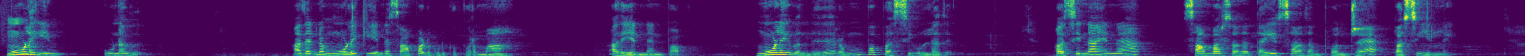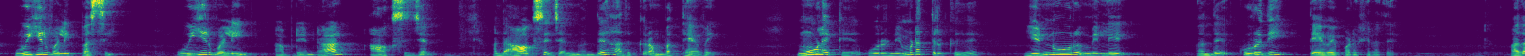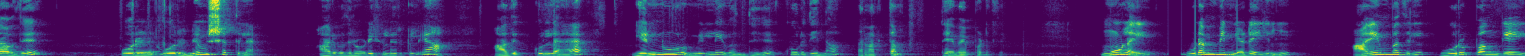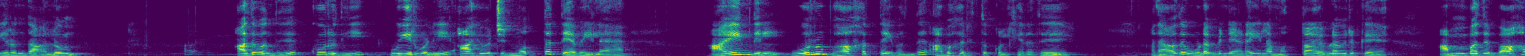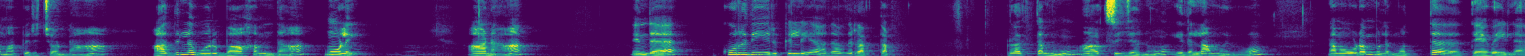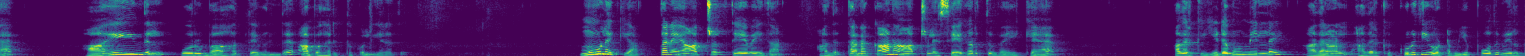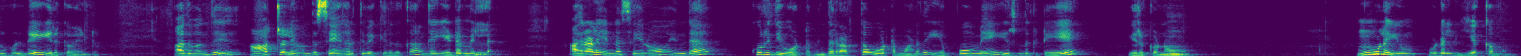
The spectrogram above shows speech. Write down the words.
மூளையின் உணவு. அது என்ன மூளைக்கு என்ன சாப்பாடு கொடுக்க போகிறோமா அது என்னன்னு பார்ப்போம். மூளை வந்து ரொம்ப பசி உள்ளது. பசினா என்ன? சாம்பார் சாதம் தயிர் சாதம் போன்ற பசி இல்லை. உயிர் வழி பசி. உயிர் வழி அப்படின்றால் ஆக்சிஜன். அந்த ஆக்சிஜன் வந்து அதுக்கு ரொம்ப தேவை. மூளைக்கு ஒரு நிமிடத்திற்கு எண்ணூறு மில்லி வந்து குருதி தேவைப்படுகிறது. அதாவது ஒரு ஒரு நிமிஷத்தில் அறுபது நொடிகள் இருக்கு இல்லையா? அதுக்குள்ளே எண்ணூறு மில்லி வந்து குருதினா ரத்தம் தேவைப்படுது. மூளை உடம்பின் எடையில் ஐம்பதில் ஒரு பங்கே இருந்தாலும் அது வந்து குருதி உயிர்வலி ஆகியவற்றின் மொத்த தேவையில் ஐந்தில் ஒரு பாகத்தை வந்து அபகரித்து கொள்கிறது. அதாவது உடம்பின் எடையில் மொத்தம் எவ்வளோ இருக்குது ஐம்பது பாகமாக பிரித்தோன்னா அதில் ஒரு பாகம்தான் மூளை. ஆனால் இந்த குருதி இருக்கு இல்லையா? அதாவது ரத்தம். ரத்தமும் ஆக்சிஜனும் இதெல்லாமே நம்ம உடம்புல மொத்த தேவையில் ஐந்தில் ஒரு பாகத்தை வந்து அபகரித்து கொள்கிறது. மூளைக்கு அத்தனை ஆற்றல் தேவைதான். அது தனக்கான ஆற்றலை சேகரித்து வைக்க அதற்கு இடமும் இல்லை. அதனால் அதற்கு குருதி ஓட்டம் எப்போதும் இருந்து கொண்டே இருக்க வேண்டும். அது வந்து ஆற்றலை வந்து சேகரித்து வைக்கிறதுக்கு அங்கே இடமில்லை. அதனால் என்ன செய்கிறோம் இந்த குருதி ஓட்டம் இந்த ரத்த ஓட்டமானது எப்போவுமே இருந்துக்கிட்டே இருக்கணும். மூளையும் உடல் இயக்கமும்.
